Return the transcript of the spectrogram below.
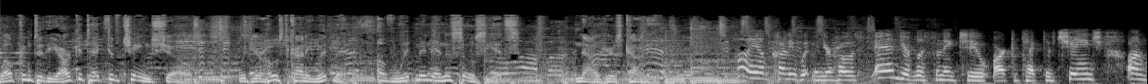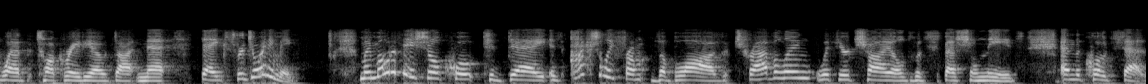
Welcome to the Architect of Change Show with your host Connie Whitman of Whitman and Associates. Now here's Connie. Hi, I'm Connie Whitman, your host, and you're listening to Architect of Change on webtalkradio.net. Thanks for joining me. My motivational quote today is actually from the blog Traveling with Your Child with Special Needs. And the quote says,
